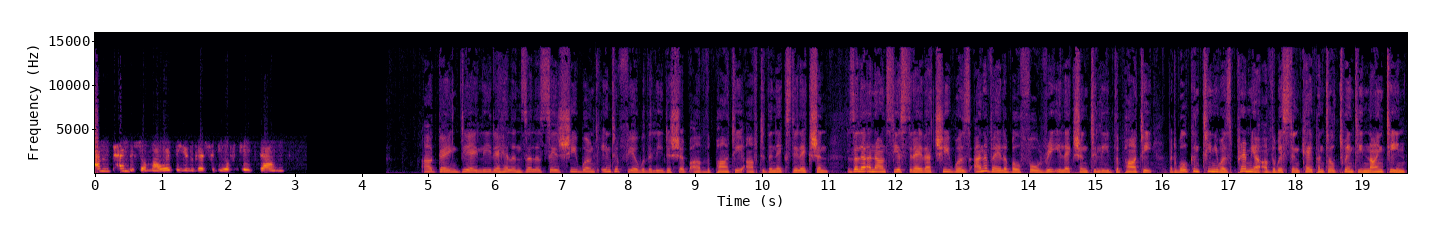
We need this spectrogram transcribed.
I'm Thandi Somawe at the University of Cape Town. Outgoing DA leader Helen Zille says she won't interfere with the leadership of the party after the next election. Zille announced yesterday that she was unavailable for re-election to lead the party, but will continue as Premier of the Western Cape until 2019.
